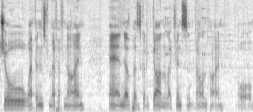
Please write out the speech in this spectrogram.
dual weapons from FF9, and the other person's got a gun like Vincent Valentine or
